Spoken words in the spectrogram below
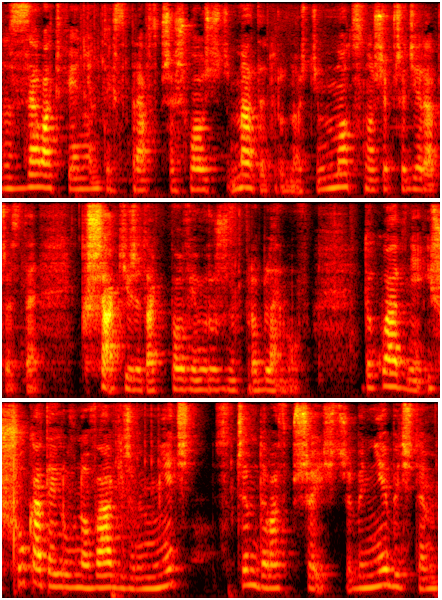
no, z załatwieniem tych spraw z przeszłości, ma te trudności, mocno się przedziera przez te krzaki, że tak powiem, różnych problemów. Dokładnie i szuka tej równowagi, żeby mieć z czym do Was przyjść, żeby nie być tym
